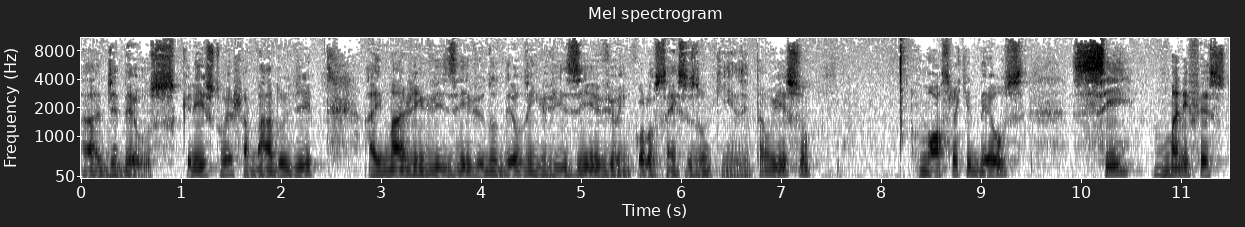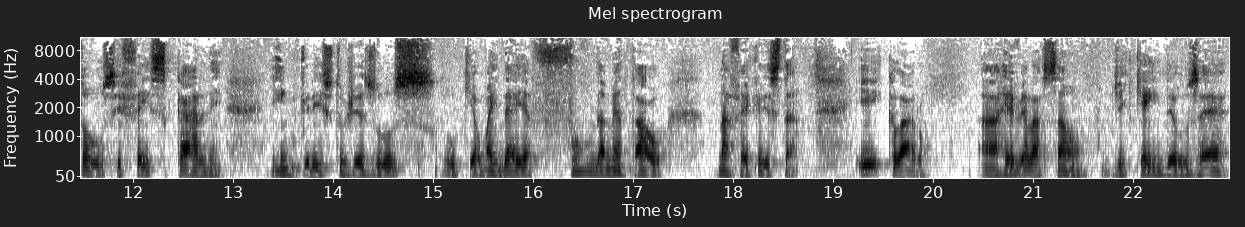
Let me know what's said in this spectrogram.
uh, de Deus. Cristo é chamado de a imagem visível do Deus invisível em Colossenses 1,15. Então isso mostra que Deus se manifestou, se fez carne em Cristo Jesus, o que é uma ideia fundamental na fé cristã. E, claro, a revelação de quem Deus é,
